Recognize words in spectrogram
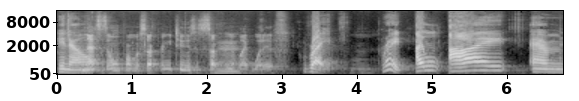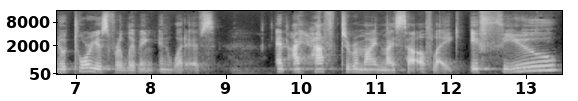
You know? and that's his own form of suffering too. Is the suffering of mm. like, what if? Right. Right. I, I am notorious for living in what ifs. And I have to remind myself like, if you,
